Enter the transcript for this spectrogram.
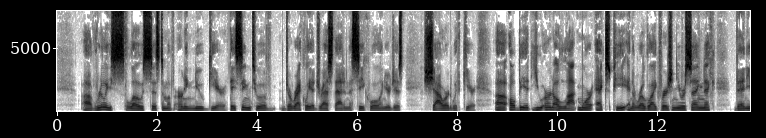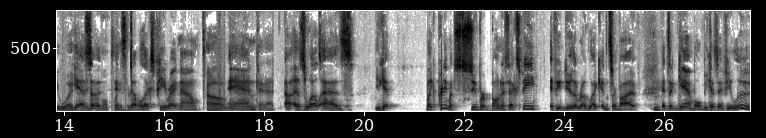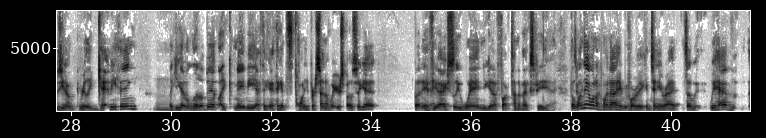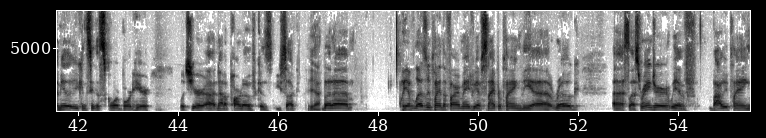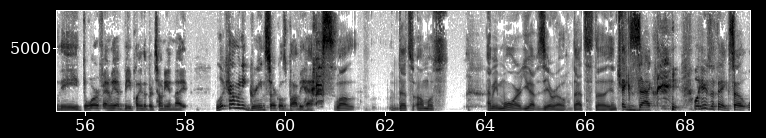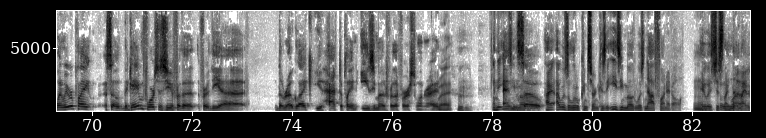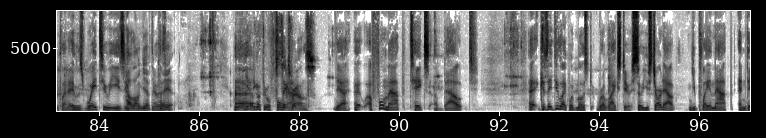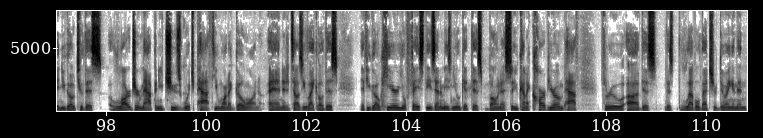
uh, really slow system of earning new gear. They seem to have directly addressed that in the sequel, and you're just showered with gear. Uh, albeit you earn a lot more XP in the roguelike version, you were saying, Nick, than you would Yeah, in a so normal playthrough. it's double XP right now. Oh, yeah, and okay, that uh, as well as you get like pretty much super bonus XP if you do the roguelike and survive. Mm-hmm. It's a gamble because if you lose, you don't really get anything. Mm. Like you get a little bit, like maybe I think I think it's twenty percent of what you're supposed to get. But if Yeah. you actually win, you get a fuck ton of XP. Yeah. But one thing I want to point out here before we continue, right? So we, we have Emilio. You can see the scoreboard here, which you're uh, not a part of because you suck. Yeah. But um, we have Leslie playing the fire mage. We have Sniper playing the uh, rogue, uh, Celeste Ranger. We have Bobby playing the dwarf, and we have me playing the Bretonnian knight. Look how many green circles Bobby has. Well, that's almost. I mean, more. You have zero. That's the interesting. Exactly. well, here's the thing. So when we were playing, so the game forces you for the for the uh, the roguelike, you have to play in easy mode for the first one, right? Right. Mm-hmm. and the easy and mode. so- I, I was a little concerned because the easy mode was not fun at all. Mm. It was just like, why am I even playing? it? It was way too easy. How long do you have to was- play it? you had to go through a full uh, Six map. rounds. Yeah, a, a full map takes about uh, because they do like what most roguelikes do. So you start out, you play a map, and then you go to this larger map and you choose which path you want to go on, and it tells you like, oh, this. If you go here, you'll face these enemies and you'll get this bonus. So you kind of carve your own path through uh, this this level that you're doing, and then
